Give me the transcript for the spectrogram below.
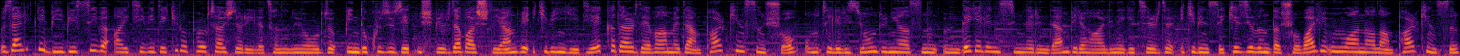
özellikle BBC ve ITV'deki röportajlarıyla tanınıyordu. 1971'de başlayan ve 2007'ye kadar devam eden Parkinson Show onu televizyon dünyasının önde gelen isimlerinden biri haline getirdi. 2008 yılında şövalye ünvanı alan Parkinson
